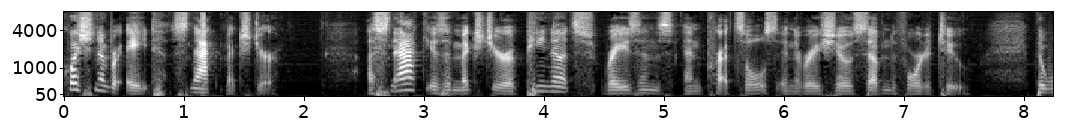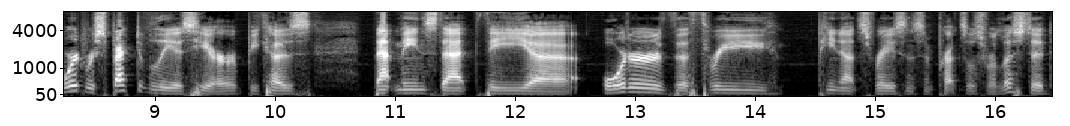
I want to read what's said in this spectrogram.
Question number eight, snack mixture. A snack is a mixture of peanuts, raisins, and pretzels in the ratio 7 to 4 to 2. The word respectively is here because that means that the uh, order the three peanuts, raisins, and pretzels were listed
